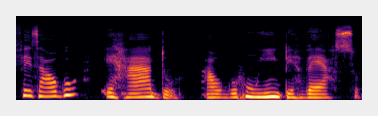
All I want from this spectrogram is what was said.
fez algo errado, algo ruim, perverso.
